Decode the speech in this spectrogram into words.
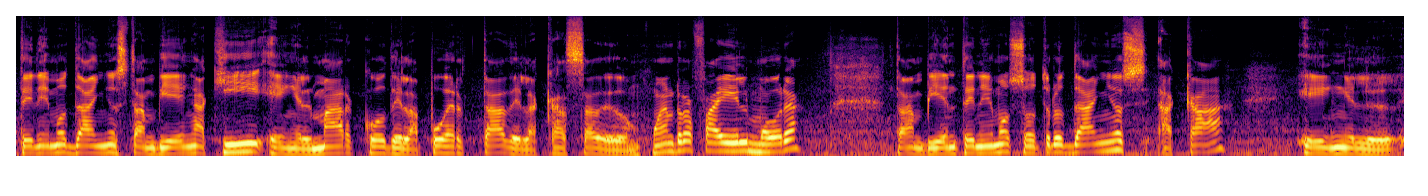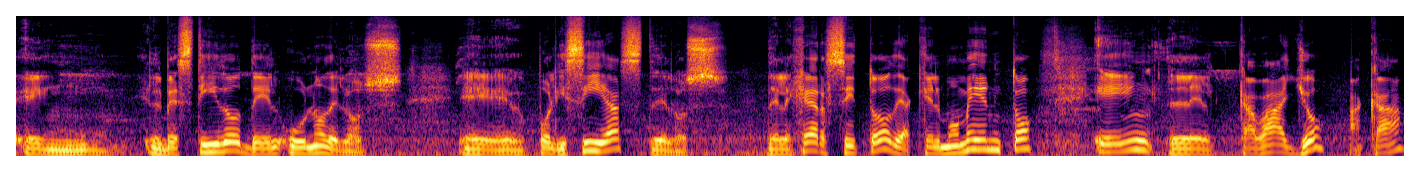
Tenemos daños también aquí en el marco de la puerta de la casa de don Juan Rafael Mora. También tenemos otros daños acá en el, vestido de uno de los eh, policías, de los del ejército de aquel momento en el caballo acá.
